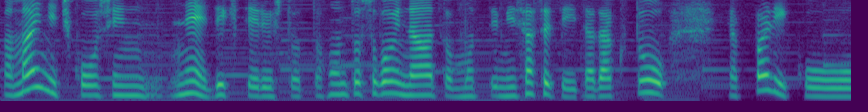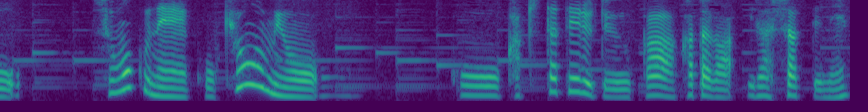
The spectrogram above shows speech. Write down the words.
まあ、毎日更新ねできてる人って本当すごいなと思って見させていただくとやっぱりこうすごくねこう興味をこう書き立てるというか方がいらっしゃってね。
